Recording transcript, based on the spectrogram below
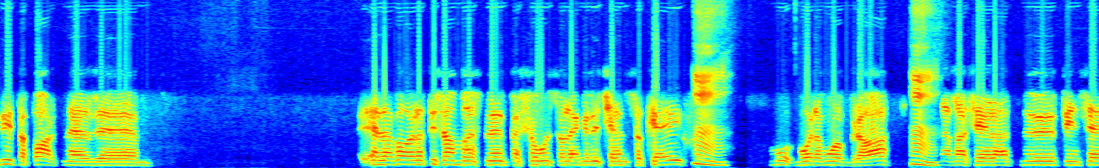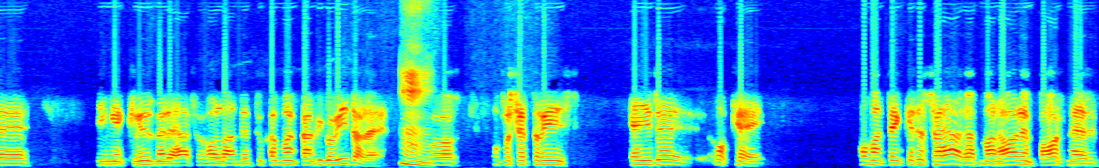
byta partner eh, eller vara tillsammans med en person så länge det känns okej. Mm. Må- Båda mår bra. Mm. När man ser att nu finns det inget kul med det här förhållandet, då kan man kanske gå vidare. Mm. Och, och på sätt och vis är ju det okej. Om man tänker det så här att man har en partner,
